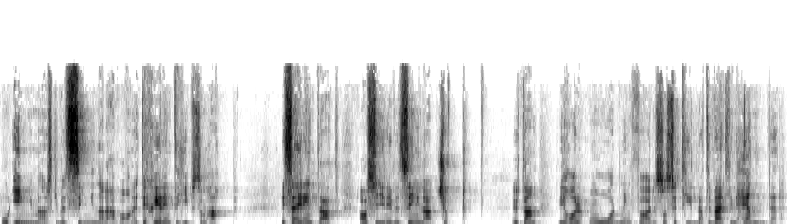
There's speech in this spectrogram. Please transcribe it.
och Ingmar ska välsigna det här barnet. Det sker inte hipp som happ. Vi säger inte att ja, Siri är välsignad, tjupp. Utan vi har en ordning för det som ser till att det verkligen händer.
